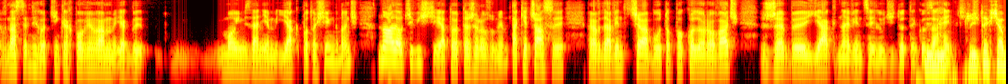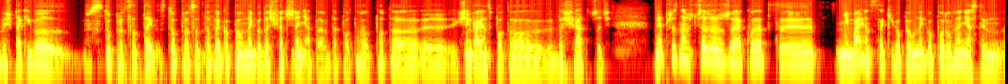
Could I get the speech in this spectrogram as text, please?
w następnych odcinkach powiem wam jakby moim zdaniem, jak po to sięgnąć. No ale oczywiście, ja to też rozumiem. Takie czasy, prawda, więc trzeba było to pokolorować, żeby jak najwięcej ludzi do tego zachęcić. Czyli ty chciałbyś takiego stuprocentowe- stuprocentowego pełnego doświadczenia, prawda? Po to, po to y, sięgając po to doświadczyć. No ja przyznam szczerze, że akurat y, nie mając takiego pełnego porównania z tym,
